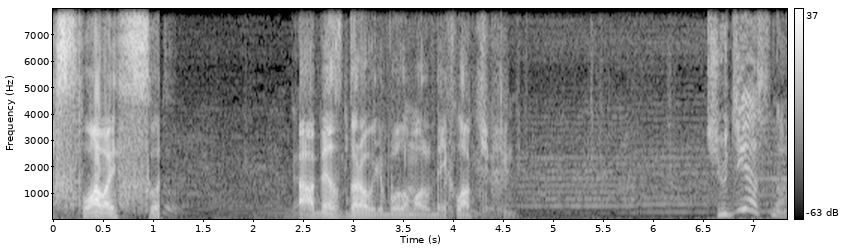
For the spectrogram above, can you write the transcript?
Слава Ісусу! Аби здоров'я было молодые хлопчики. Чудесно!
